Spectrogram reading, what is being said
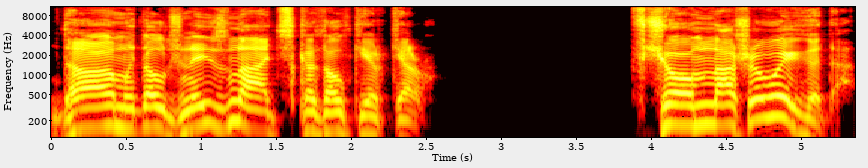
Да, мы должны знать, сказал Киркер. В чем наша выгода?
